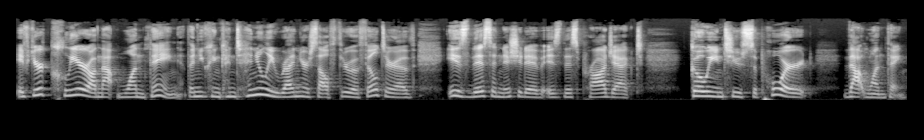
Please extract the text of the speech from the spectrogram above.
If you're clear on that one thing, then you can continually run yourself through a filter of is this initiative, is this project going to support that one thing?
